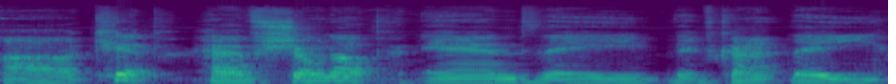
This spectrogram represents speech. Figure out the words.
uh, Kip have shown up, and they they've kind of they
